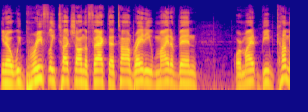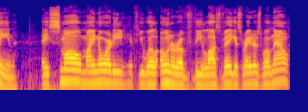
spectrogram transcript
you know, we briefly touched on the fact that Tom Brady might have been or might be becoming a small minority, if you will, owner of the Las Vegas Raiders. Well, now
